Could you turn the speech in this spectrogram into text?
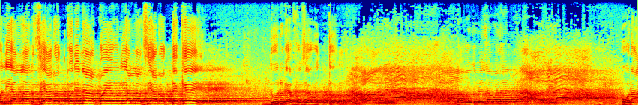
অলি আল্লাহর জিয়ারত করি না, কয়ে অলি আল্লাহ জিয়ারত থেকে দুর্গা পূজা উত্তম। বলেন, ওরা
